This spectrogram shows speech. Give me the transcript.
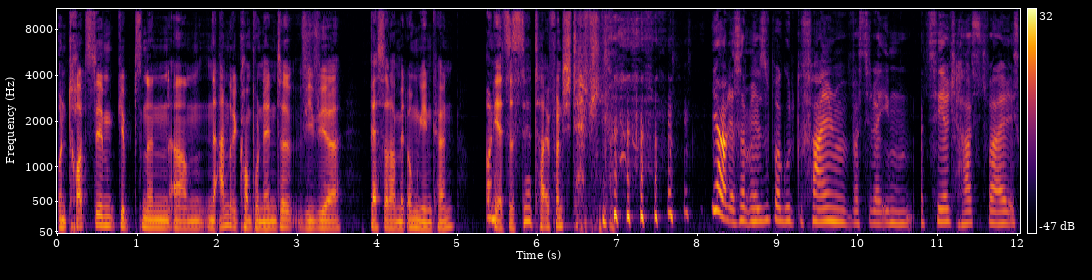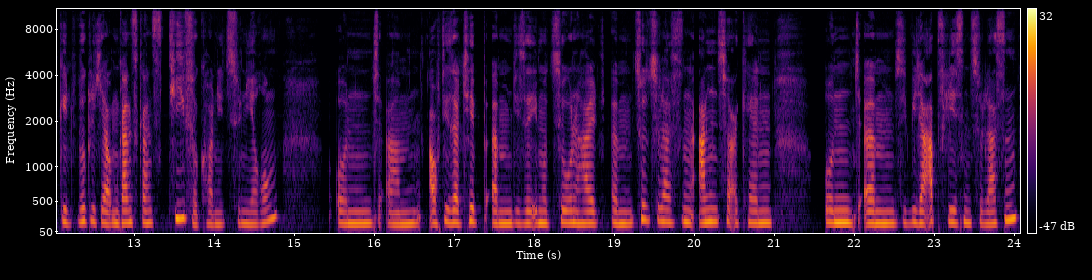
Und trotzdem gibt es ähm, eine andere Komponente, wie wir besser damit umgehen können. Und jetzt ist der Teil von Steffi. Ja, das hat mir super gut gefallen, was du da eben erzählt hast, weil es geht wirklich ja um ganz, ganz tiefe Konditionierung. Und ähm, auch dieser Tipp, ähm, diese Emotionen halt ähm, zuzulassen, anzuerkennen und ähm, sie wieder abfließen zu lassen.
